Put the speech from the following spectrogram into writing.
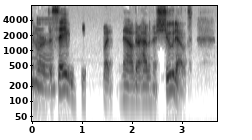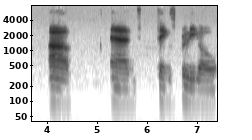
in order to Mhm. save people, but now they're having a shootout, um, and things really go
